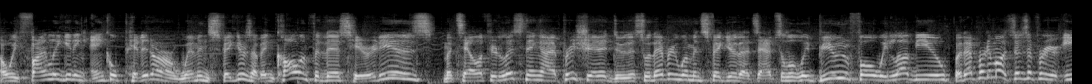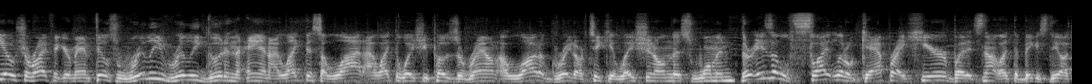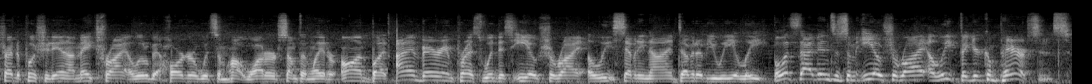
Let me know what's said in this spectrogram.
Are we finally getting ankle pivot on our women's figures? I've been calling for this. Here it is. Mattel, if you're listening, I appreciate it. Do this with every women's figure. That's absolutely beautiful. We love you. But that pretty much does it for your Io Shirai figure, man. Feels really, really good in the hand. I like this a lot. I like the way she poses around. A lot of great articulation on this woman. There is a slight little gap right here, but it's not like the biggest deal. I tried to push it in. I may try a little bit harder with some hot water or something later on, but I am very impressed with this Io Shirai Elite 79 WWE Elite. But let's dive into some Io Shirai Elite figure comparisons.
